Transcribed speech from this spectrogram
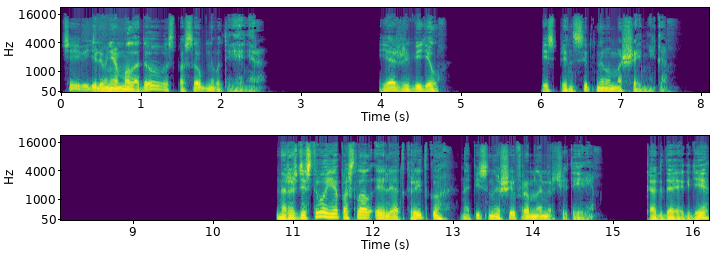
Все видели в нем молодого, способного тренера. Я же видел беспринципного мошенника. На Рождество я послал Элли открытку, написанную шифром номер четыре. «Когда и где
